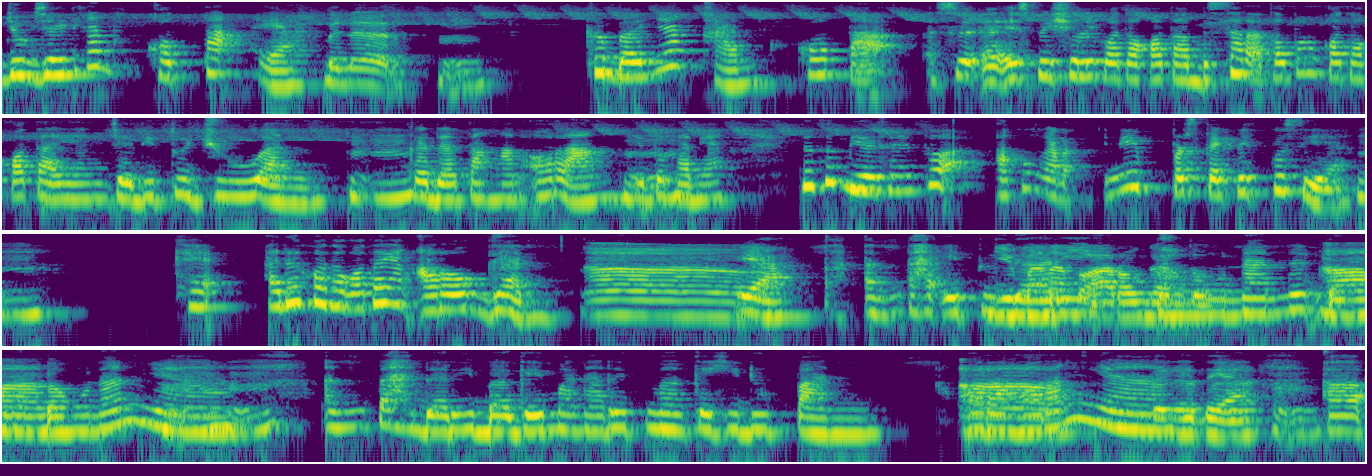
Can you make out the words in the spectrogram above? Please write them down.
Jogja ini kan kota ya. bener Mm-mm. Kebanyakan kota, eh, especially kota-kota besar ataupun kota-kota yang jadi tujuan Mm-mm. kedatangan orang Hmm. gitu kan ya, itu tuh biasanya tuh aku nggak, ini perspektifku sih ya, Mm-mm. kayak ada kota-kota yang arogan, Ah. ya, entah itu Gimana dari tuh arogan tuh? bangunan, Ah. bangunan-bangunannya, Mm-mm. entah dari bagaimana ritme kehidupan orang-orangnya Ah, Bener, gitu ya. Eh,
